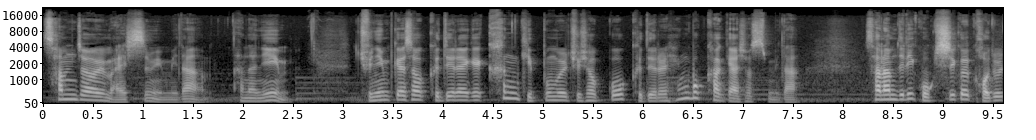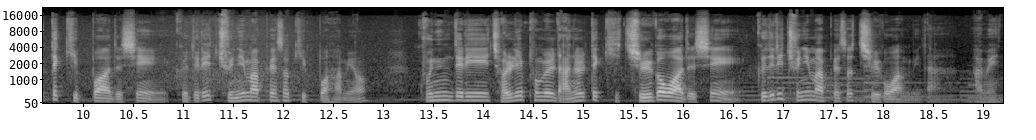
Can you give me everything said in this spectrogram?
3절 말씀입니다. 하나님 주님께서 그들에게 큰 기쁨을 주셨고 그들을 행복하게 하셨습니다. 사람들이 곡식을 거둘 때 기뻐하듯이 그들이 주님 앞에서 기뻐하며 군인들이 전리품을 나눌 때 기, 즐거워하듯이 그들이 주님 앞에서 즐거워합니다. 아멘.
